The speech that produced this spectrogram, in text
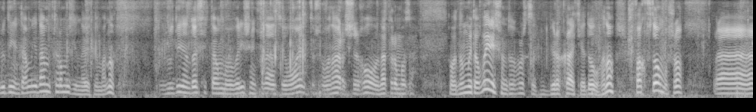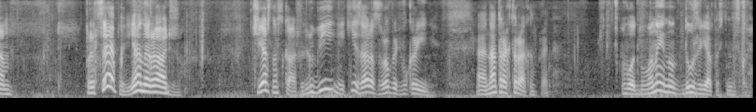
Людині там і там тормозів навіть нема. Ну, людина досить там вирішує фінансовий момент, тому що вона розчерговує на тормоза. От, ну ми то вирішимо, то просто бюрократія довга. Ну, факт в тому, що е- прицепи я не раджу. Чесно скажу, любі, які зараз роблять в Україні. Е, на трактора конкретно. От, бо вони ну, дуже якості низької.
